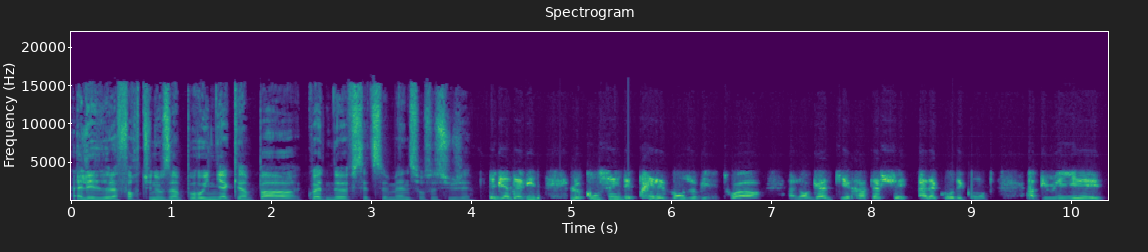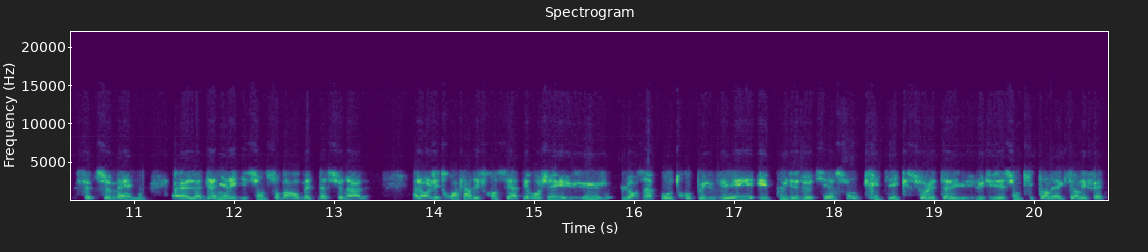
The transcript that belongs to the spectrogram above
Allez, de la fortune aux impôts, il n'y a qu'un pas. Quoi de neuf cette semaine sur ce sujet? Eh bien, David, le Conseil des prélèvements obligatoires, un organe qui est rattaché à la Cour des comptes, a publié cette semaine euh, la dernière édition de son baromètre national. Alors, les trois quarts des Français interrogés jugent leurs impôts trop élevés et plus des deux tiers sont critiques sur l'utilisation qui en est, faite.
